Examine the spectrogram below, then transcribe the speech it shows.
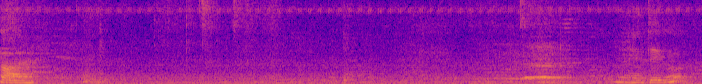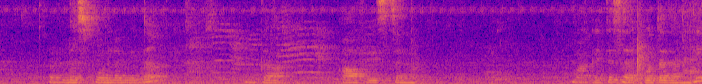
కారం. రెండు స్పూన్ల మీద ఇంకా హాఫ్ వేస్తున్నా. మాకైతే సరిపోతుందండి.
